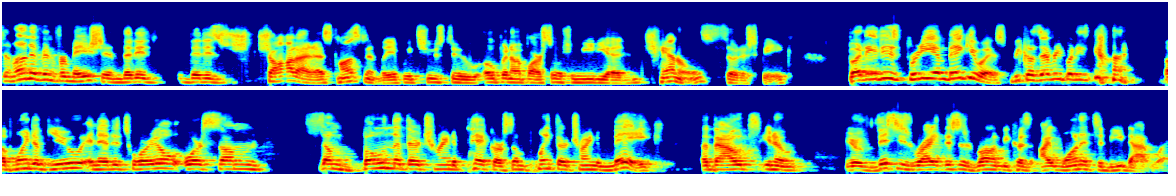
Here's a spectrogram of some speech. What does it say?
ton of information that is that is shot at us constantly if we choose to open up our social media channels, so to speak, but it is pretty ambiguous because everybody's got a point of view, an editorial, or some some bone that they're trying to pick or some point they're trying to make about, you know, you know, this is right, this is wrong because I want it to be that way.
